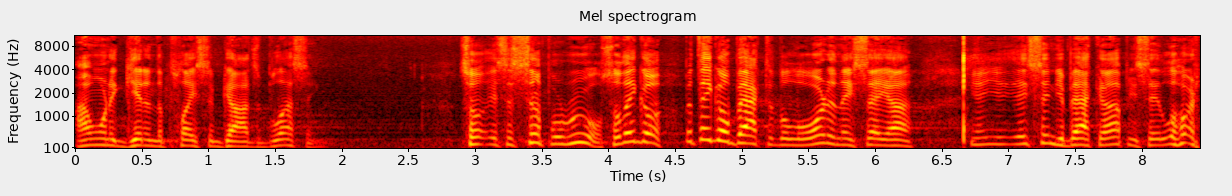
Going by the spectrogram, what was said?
I want to get in the place of God's blessing. So it's a simple rule. So they go, but they go back to the Lord and they say, uh, you know, they send you back up. You say, Lord,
